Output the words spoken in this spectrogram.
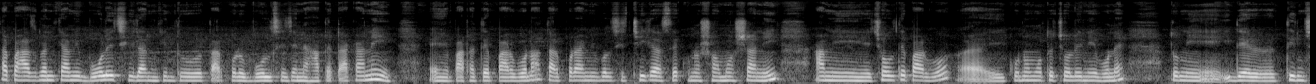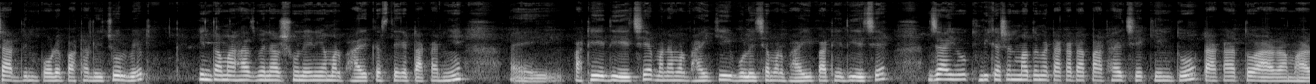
তারপর হাজব্যান্ডকে আমি বলেছিলাম, কিন্তু তারপরে বলছে যে, না, হাতে টাকা নেই পাঠাতে পারব না। তারপরে আমি বলছি, ঠিক আছে, কোনো সমস্যা নেই, আমি চলতে পারব, এই, কোনো মতো চলে নেব না। তুমি ঈদের তিন, চার দিন পরে পাঠালে চলবে। কিন্তু আমার হাজব্যান্ড আর শুনেনি, আমার ভাইয়ের কাছ থেকে টাকা নিয়ে। এই পাঠিয়ে দিয়েছে মানে আমার ভাইকেই বলেছে, আমার ভাই পাঠিয়ে দিয়েছে। যাই হোক, বিকাশের মাধ্যমে টাকাটা পাঠাইছে, কিন্তু টাকা তো আর আমার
